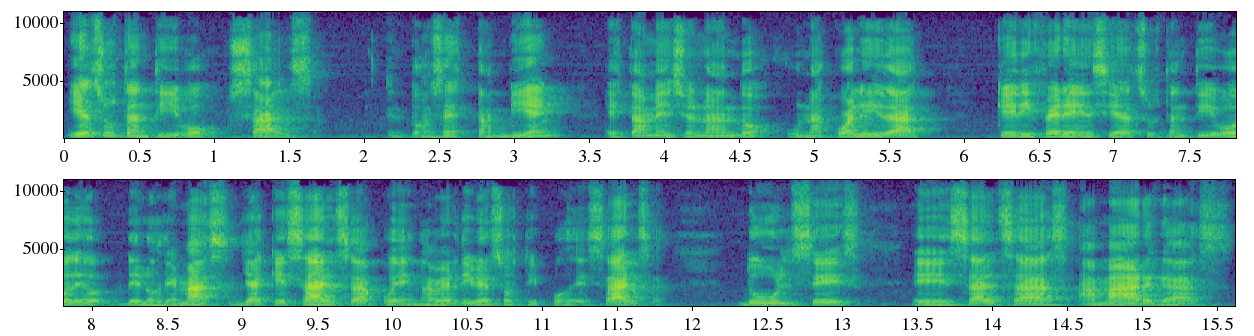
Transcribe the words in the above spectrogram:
y el sustantivo salsa. Entonces también está mencionando una cualidad que diferencia el sustantivo de, los demás, ya que salsa pueden haber diversos tipos de salsas, dulces, eh, salsas amargas,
